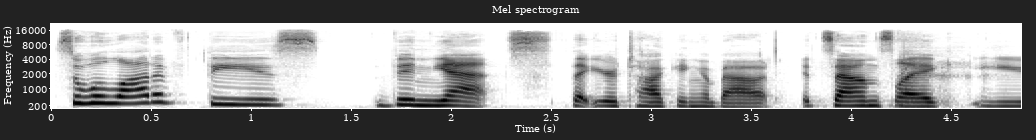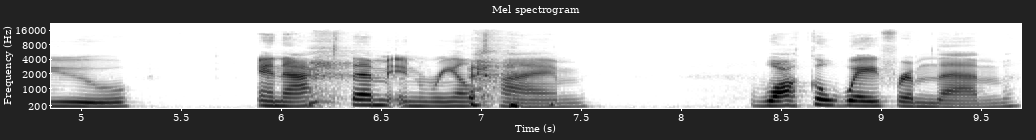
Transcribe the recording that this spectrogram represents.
So a lot of these vignettes that you're talking about, it sounds like you enact them in real time, walk away from them,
